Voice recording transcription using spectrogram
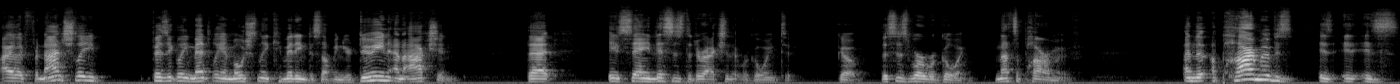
either financially, physically, mentally, emotionally committing to something. You're doing an action that is saying, this is the direction that we're going to go. This is where we're going. And that's a power move. And the, a power move is, is, is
